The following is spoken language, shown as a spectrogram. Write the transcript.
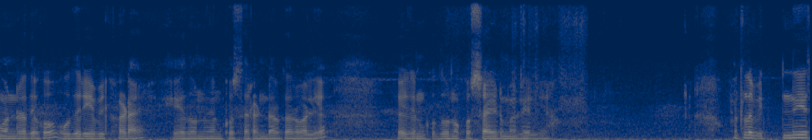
ओनर देखो, उधर ये भी खड़ा है। ये दोनों जन को सरेंडर करवा लिया। ये जन को दोनों को साइड में ले लिया। मतलब इतने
